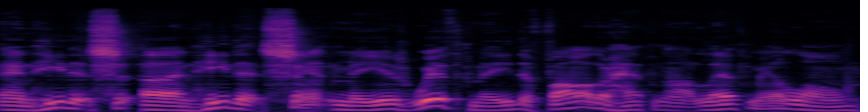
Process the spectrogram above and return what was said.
and, he that, uh, and he that sent me is with me. The Father hath not left me alone.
